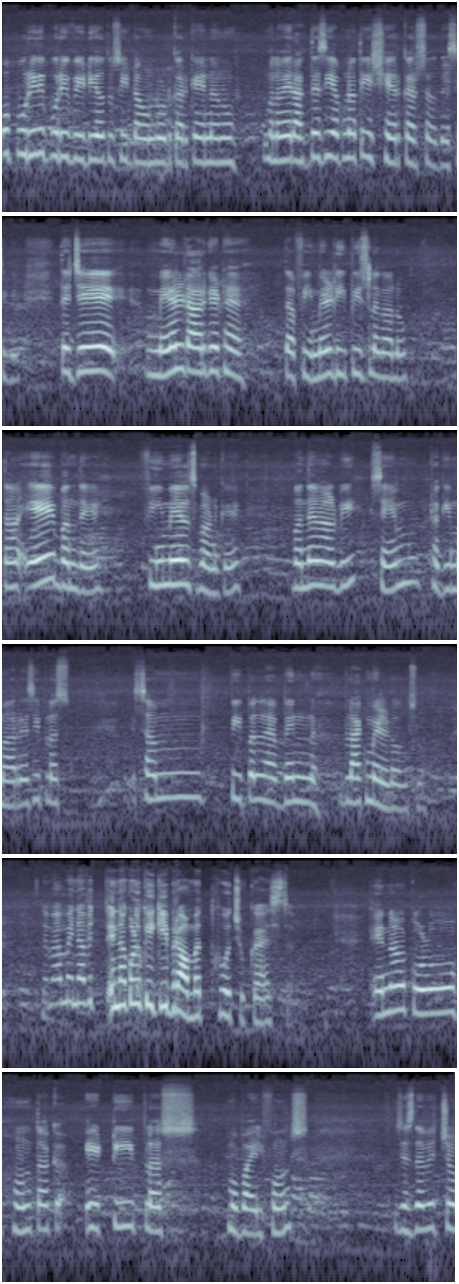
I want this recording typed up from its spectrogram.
ਉਹ ਪੂਰੀ ਦੀ ਪੂਰੀ ਵੀਡੀਓ ਤੁਸੀਂ ਡਾਊਨਲੋਡ ਕਰਕੇ ਇਹਨਾਂ ਨੂੰ ਮਤਲਬ ਇਹ ਰੱਖਦੇ ਸੀ ਆਪਣਾ ਤੇ ਸ਼ੇਅਰ ਕਰ ਸਕਦੇ ਸੀਗੇ। ਤੇ ਜੇ ਮੇਲ ਟਾਰਗੇਟ ਹੈ ਤਾਂ ਫੀਮੇਲ ਡੀਪੀਸ ਲਗਾ ਲਓ। ਤਾਂ ਇਹ ਬੰਦੇ ਫੀਮੇਲਸ ਬਣ ਕੇ ਬੰਦੇ ਨਾਲ ਵੀ ਸੇਮ ਠੱਗੀ ਮਾਰ ਰਹੇ ਸੀ plus some people have been blackmailed also ਤੇ ਮੈਮ ਇਹਨਾਂ ਵਿੱਚ ਇਹਨਾਂ ਕੋਲ ਕੀ ਕੀ ਬਰਾਮਦ ਹੋ ਚੁੱਕਾ ਹੈ ਇਸ? ਇਹਨਾਂ ਕੋਲੋਂ ਹੁਣ ਤੱਕ 80 ਪਲੱਸ ਮੋਬਾਈਲ ਫੋਨਸ ਜਿਸ ਦੇ ਵਿੱਚੋਂ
